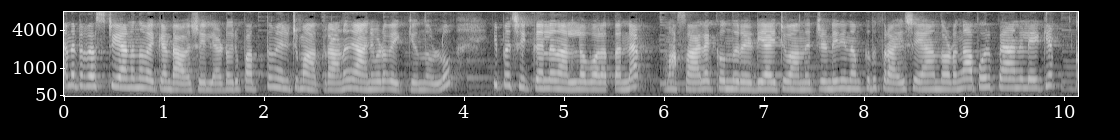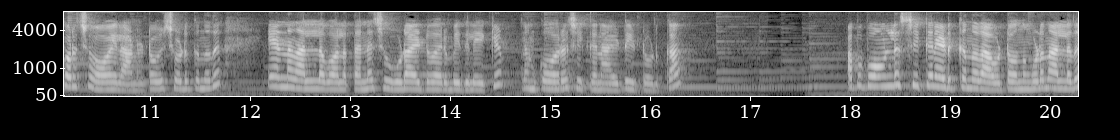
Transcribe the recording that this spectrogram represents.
എന്നിട്ട് റെസ്റ്റ് ചെയ്യാനൊന്നും വെക്കേണ്ട ആവശ്യമില്ല കേട്ടോ. ഒരു പത്ത് മിനിറ്റ് മാത്രമാണ് ഞാനിവിടെ വെക്കുന്നുള്ളൂ. ഇപ്പോൾ ചിക്കനിൽ നല്ലപോലെ തന്നെ മസാലയൊക്കെ ഒന്ന് റെഡി ആയിട്ട് വന്നിട്ടുണ്ട്. ഇനി നമുക്കിത് ഫ്രൈ ചെയ്യാൻ തുടങ്ങാം. അപ്പോൾ ഒരു പാനിലേക്ക് കുറച്ച് ഓയിലാണ് കേട്ടോ ഒഴിച്ചു കൊടുക്കുന്നത്. എണ്ണ നല്ലപോലെ തന്നെ ചൂടായിട്ട് വരുമ്പോൾ ഇതിലേക്ക് നമുക്ക് ഓരോ ചിക്കനായിട്ട് ഇട്ട് കൊടുക്കാം. അപ്പോൾ ബോൺലെസ് ചിക്കൻ എടുക്കുന്നതാണ് കേട്ടോ ഒന്നും കൂടെ നല്ലത്.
